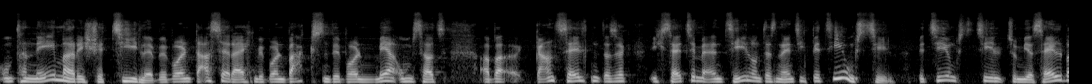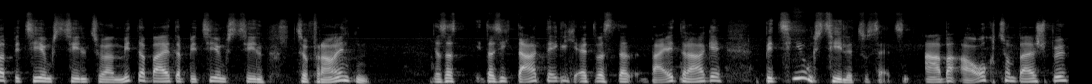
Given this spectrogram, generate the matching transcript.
unternehmerische Ziele. Wir wollen das erreichen, wir wollen wachsen, wir wollen mehr Umsatz. Aber ganz selten, dass ich, ich setze mir ein Ziel und das nennt sich Beziehungsziel. Beziehungsziel zu mir selber, Beziehungsziel zu einem Mitarbeiter, Beziehungsziel zu Freunden. Das heißt, dass ich tagtäglich etwas beitrage, Beziehungsziele zu setzen, aber auch zum Beispiel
